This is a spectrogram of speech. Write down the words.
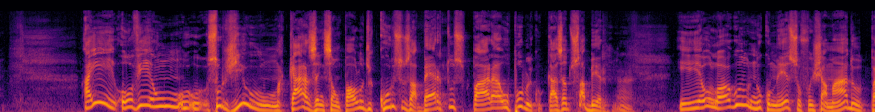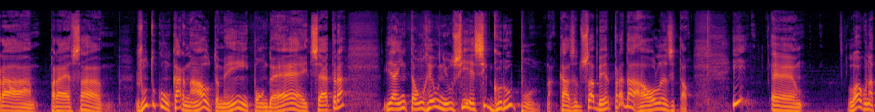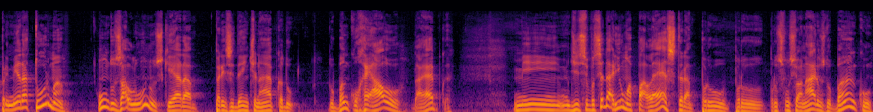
Aí houve um. surgiu uma casa em São Paulo de cursos abertos para o público, Casa do Saber. Ah. E eu logo no começo fui chamado para essa. Junto com o Karnal também, Pondé, etc. E aí então reuniu-se esse grupo na Casa do Saber para dar aulas e tal. E é, logo na primeira turma, um dos alunos, que era presidente na época do, do Banco Real da época, me disse: Você daria uma palestra para pro, os funcionários do banco?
